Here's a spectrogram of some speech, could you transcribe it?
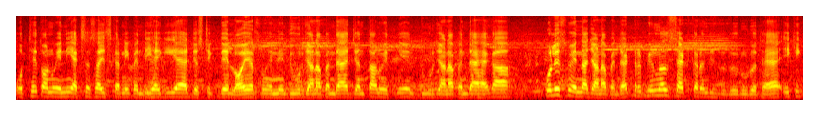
ਉੱਥੇ ਤੁਹਾਨੂੰ ਇੰਨੀ ਐਕਸਰਸਾਈਜ਼ ਕਰਨੀ ਪੈਂਦੀ ਹੈਗੀ ਹੈ ਡਿਸਟ੍ਰਿਕਟ ਦੇ ਲਾਇਰਸ ਨੂੰ ਇੰਨੇ ਦੂਰ ਜਾਣਾ ਪੈਂਦਾ ਹੈ, ਜਨਤਾ ਨੂੰ ਇੰਨੀ ਦੂਰ ਜਾਣਾ ਪੈਂਦਾ ਹੈਗਾ, ਪੁਲਿਸ ਨੂੰ ਇੰਨਾ ਜਾਣਾ ਪੈਂਦਾ ਟ੍ਰਿਬਿਊਨਲ ਸੈੱਟ ਕਰਨ ਦੀ ਜ਼ਰੂਰਤ ਹੈ। ਇੱਕ ਇੱਕ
